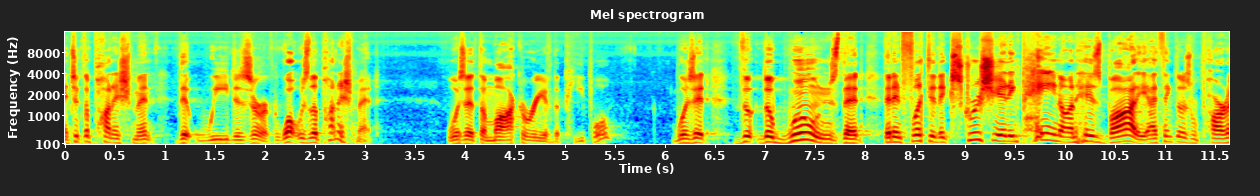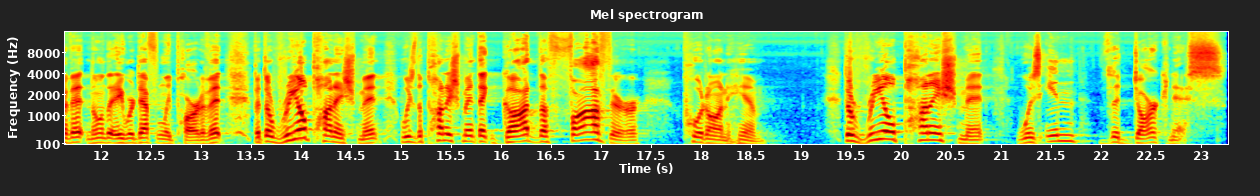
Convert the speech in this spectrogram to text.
and took the punishment that we deserved. What was the punishment? Was it the mockery of the people? Was it the, the wounds that, that inflicted excruciating pain on his body? I think those were part of it. No, they were definitely part of it. But the real punishment was the punishment that God the Father put on him. The real punishment was in the darkness.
